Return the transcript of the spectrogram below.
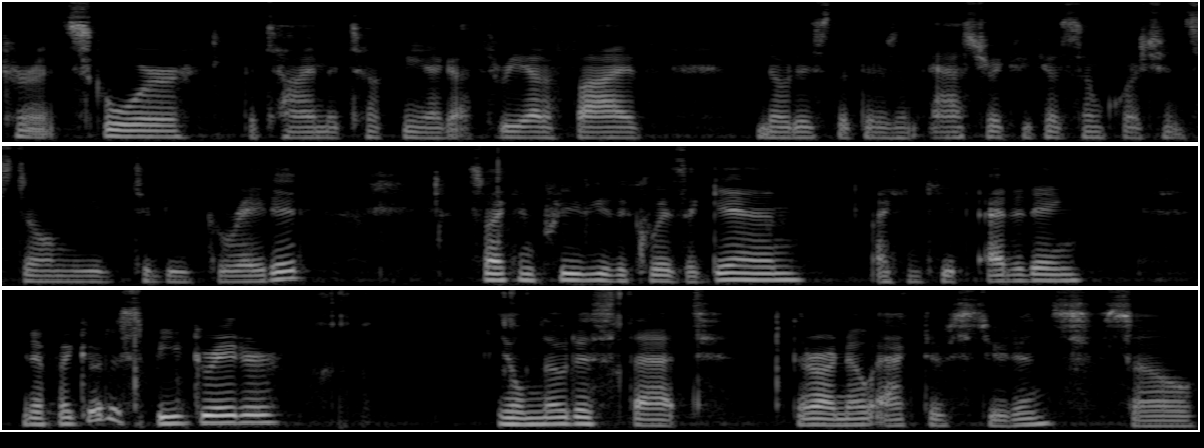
current score, the time it took me. I got 3 out of 5. Notice that there's an asterisk because some questions still need to be graded. So I can preview the quiz again. I can keep editing. And if I go to SpeedGrader, you'll notice that there are no active students. So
